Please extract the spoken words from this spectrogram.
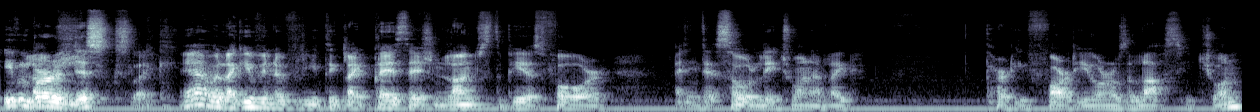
Even Launch. burning discs, like yeah, well, like even if you think like PlayStation launched the PS4, I think they sold each one at like 30, 40 euros a loss each one.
